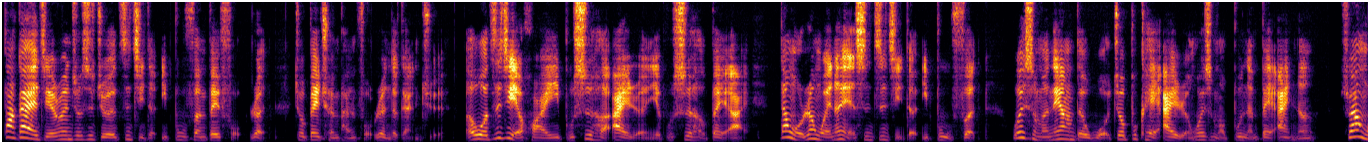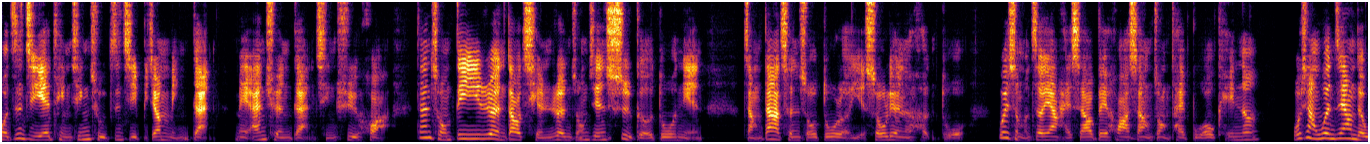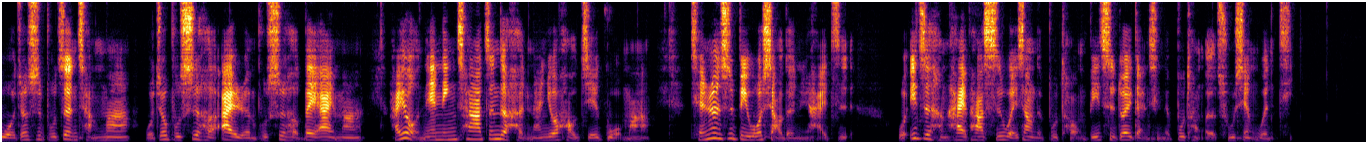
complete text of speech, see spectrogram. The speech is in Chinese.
大概的结论就是觉得自己的一部分被否认，就被全盘否认的感觉。而我自己也怀疑不适合爱人，也不适合被爱。但我认为那也是自己的一部分。为什么那样的我就不可以爱人？为什么不能被爱呢？虽然我自己也挺清楚自己比较敏感、没安全感、情绪化，但从第一任到前任中间事隔多年，长大成熟多了，也收敛了很多。为什么这样还是要被画上状态不 OK 呢？我想问，这样的我就是不正常吗？我就不适合爱人，不适合被爱吗？还有年龄差真的很难有好结果吗？前任是比我小的女孩子，我一直很害怕思维上的不同，彼此对感情的不同而出现问题。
